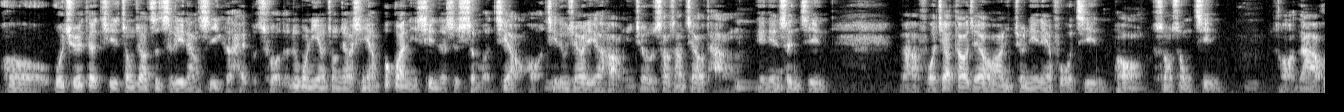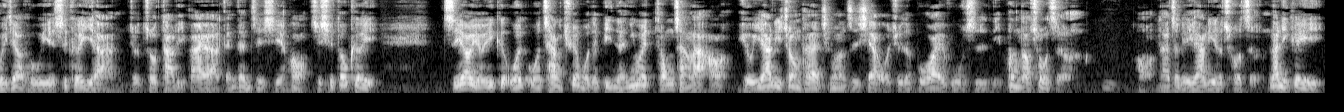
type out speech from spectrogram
哦，我觉得其实宗教支持力量是一个还不错的。如果你有宗教信仰，不管你信的是什么教，哦，基督教也好，你就上上教堂嗯念念圣经；那佛教、道教的话，你就念念佛经，哦，诵诵经。哦，那回教徒也是可以啊，你就做大礼拜啊，等等这些，哦，这些都可以。只要有一个，我我常劝我的病人，因为通常啦，哈，有压力状态的情况之下，我觉得不外乎是你碰到挫折了，嗯，哦，那这个压力的挫折，那你可以，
